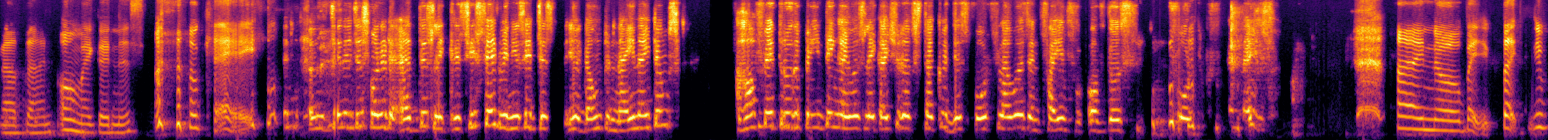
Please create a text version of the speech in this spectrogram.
well done. Oh, my goodness. Okay. And uh, Jen, I just wanted to add this, like Chrissy said, when you said just you're down to nine items, halfway through the painting, I was like, I should have stuck with just four flowers and five of those four knives. I know, but you- but you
